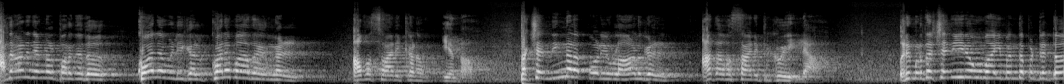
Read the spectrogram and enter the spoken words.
അതാണ് ഞങ്ങൾ പറഞ്ഞത് കൊലവിളികൾ കൊലപാതകങ്ങൾ അവസാനിക്കണം എന്ന്. പക്ഷെ നിങ്ങളെപ്പോലെയുള്ള ആളുകൾ അത് അവസാനിപ്പിക്കുകയില്ല. ഒരു മൃതശരീരവുമായി ബന്ധപ്പെട്ടിട്ട്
